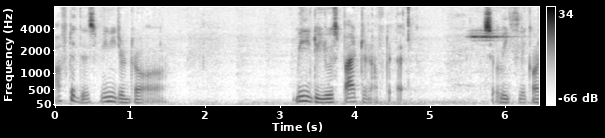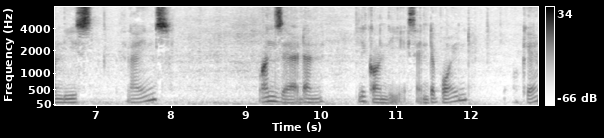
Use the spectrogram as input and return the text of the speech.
after this we need to draw. We need to use pattern after that. So we click on these lines. Once they are done click on the center point. Okay.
